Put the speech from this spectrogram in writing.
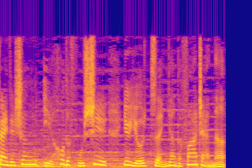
戴德生以后的服饰又有怎样的发展呢？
